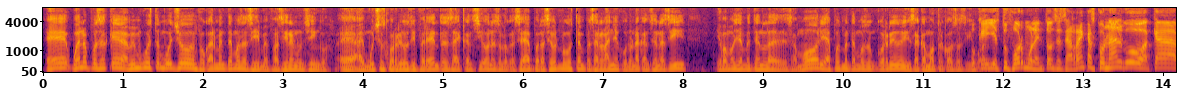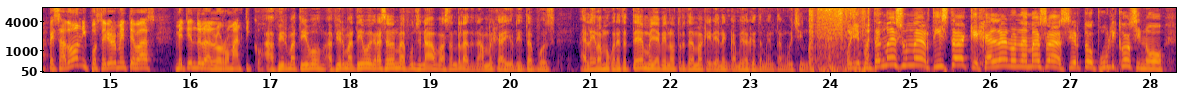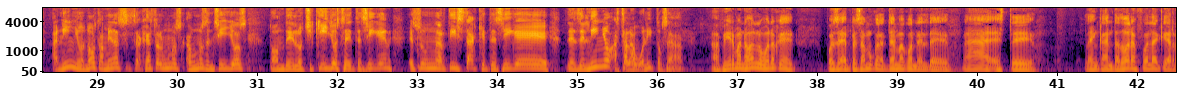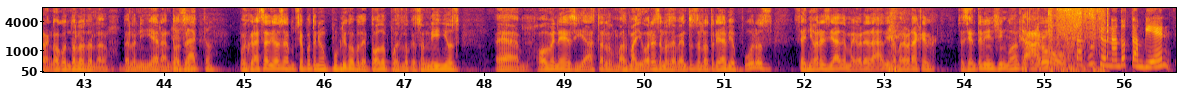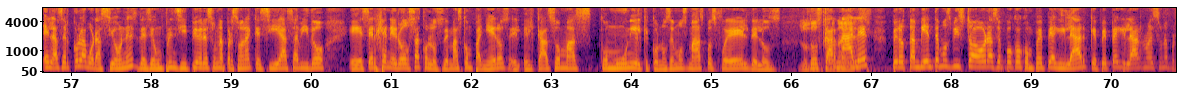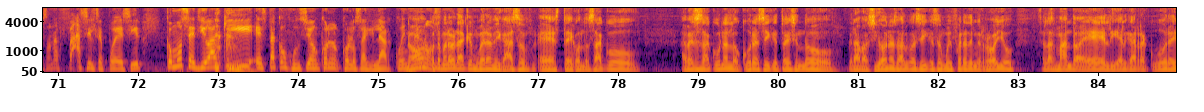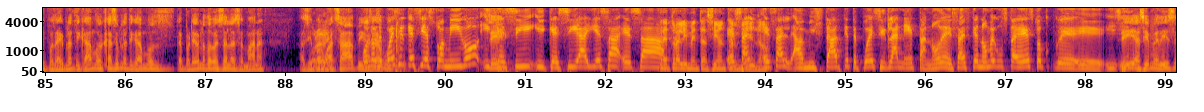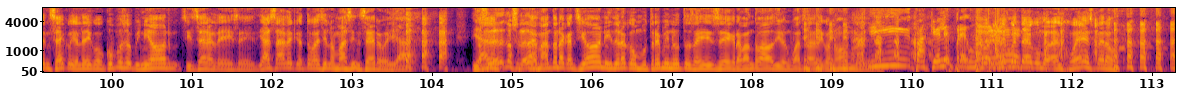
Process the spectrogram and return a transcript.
Eh, bueno, pues es que a mí me gusta mucho enfocarme en temas así, me fascinan un chingo. Eh, hay muchos corridos diferentes, hay canciones o lo que sea, pero siempre me gusta empezar el año con una canción así y vamos ya metiendo la de desamor y después metemos un corrido y sacamos otra cosa así. Ok, igual. y es tu fórmula, entonces arrancas con algo acá pesadón y posteriormente vas metiéndole a lo romántico. Afirmativo, afirmativo y gracias a Dios me ha funcionado bastante la dinámica y ahorita pues ahí le vamos con este tema, ya viene otro tema que viene en camino que también está muy chingón. Oye, Fantasma es un artista que jala no nada más a cierto público, sino a niños, ¿no? También has- sacaste algunos, algunos sencillos donde los chiquillos te, te siguen. Es un artista que te sigue desde el niño hasta el abuelito, o sea. Afirma, ¿no? Lo bueno que pues empezamos con el tema con el de, ah, este, la encantadora fue la que arrancó con todos los de la, de la niñera. Entonces, Exacto. pues gracias a Dios siempre he tenido un público de todo, pues lo que son niños, eh, jóvenes y hasta los más mayores en los eventos del otro día había puros señores ya de mayor edad y la verdad que se siente bien chingón. ahí. Está funcionando también el hacer colaboraciones. Desde un principio eres una persona que sí ha sabido eh, ser generosa con los demás compañeros. El, el caso más común y el que conocemos más pues fue el de los, Los dos dos carnales. carnales. Pero también te hemos visto ahora hace poco con Pepe Aguilar, que Pepe Aguilar no es una persona fácil, se puede decir. ¿Cómo se dio aquí esta conjunción con, con los Aguilar? Cuéntanos. No, por la mera verdad que muera amigazo. Este, cuando saco, a veces saco unas locuras así que estoy haciendo grabaciones algo así que son muy fuera de mi rollo, se las mando a él y él garra cura y pues ahí platicamos, casi platicamos, te perdí unas dos veces a la semana, así Órale. por WhatsApp. Y o sea, se agarramos- puede decir que sí es tu amigo y Sí. que sí y que sí hay esa esa Retroalimentación esa, también, ¿no? esa amistad que te puede decir la neta, ¿no? De, sabes que no me gusta esto eh, y, Sí, así me dicen seco. Yo le digo, ocupo su opinión sincera. Le dice, ya sabe que yo te voy a decir lo más sincero. Y ya. y No se le da- no se le da. mando una canción y dura como tres minutos ahí dice, grabando audio en WhatsApp. Digo, no, hombre. ¿Y para qué le pregunté? Ya, yo como el juez, pero.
